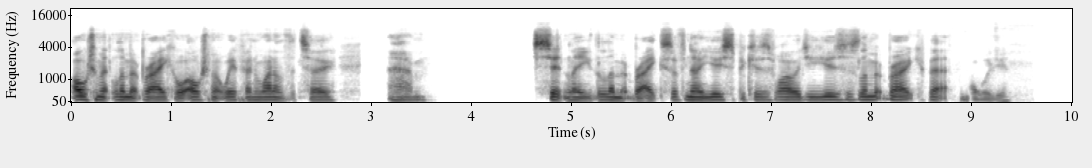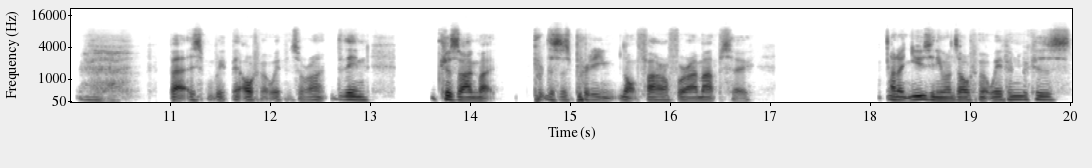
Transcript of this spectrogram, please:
ultimate limit break or ultimate weapon, one of the two. Um, certainly, the limit breaks of no use because why would you use his limit break? But Why would you? but weapon, ultimate weapon's all right. But then, because I'm like, this is pretty not far off where I'm up to. I don't use anyone's ultimate weapon because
